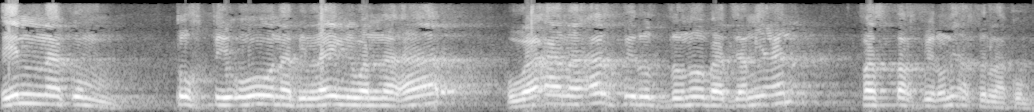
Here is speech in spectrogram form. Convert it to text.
innakum tukhti'una bil-laili wan-nahar wa ana aghfiru dzunuba jami'an fastaghfiruni aghfir lakum.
